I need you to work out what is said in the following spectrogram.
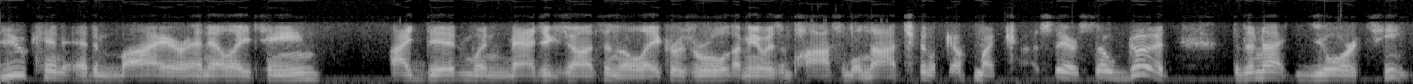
you can admire an LA team. I did when Magic Johnson and the Lakers ruled. I mean, it was impossible not to. Like, oh my gosh, they're so good, but they're not your team.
